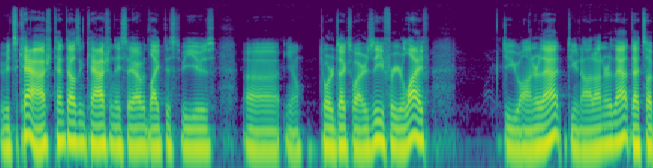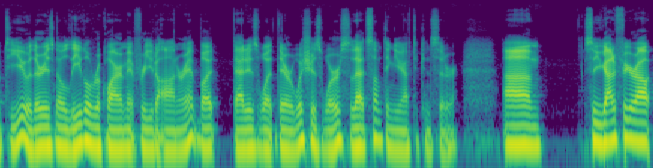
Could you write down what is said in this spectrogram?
if it's cash, ten thousand cash, and they say I would like this to be used, uh, you know, towards X, Y, or Z for your life, do you honor that? Do you not honor that? That's up to you. There is no legal requirement for you to honor it, but that is what their wishes were. So that's something you have to consider. Um, so you got to figure out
